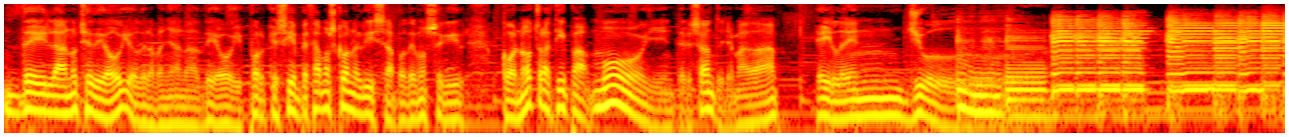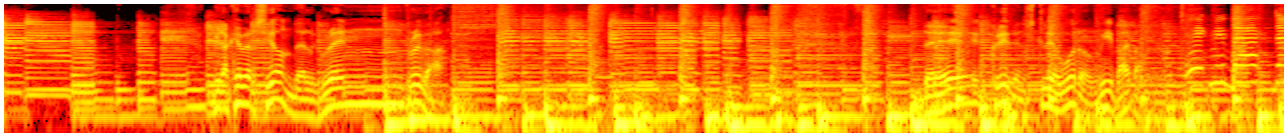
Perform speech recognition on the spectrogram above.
de la noche de hoy o de la mañana de hoy, porque si empezamos con Elisa podemos seguir con otra tipa muy interesante llamada Eileen Jewell. Mira qué versión del Green River. De Creedence Clearwater Revival. Take me back.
